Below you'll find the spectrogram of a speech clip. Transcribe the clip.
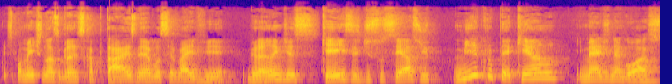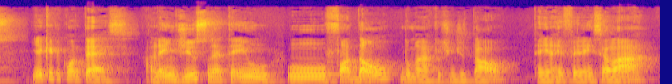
principalmente nas grandes capitais, né? Você vai ver grandes cases de sucesso de micro, pequeno e médio negócio. E aí o que, que acontece? Além disso, né, tem o, o fodão do marketing digital, tem a referência lá,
